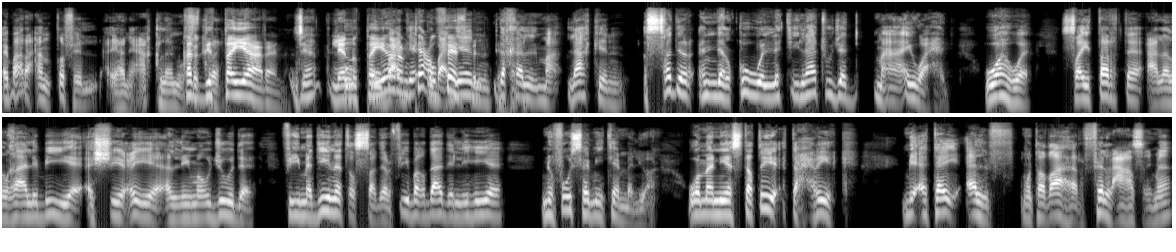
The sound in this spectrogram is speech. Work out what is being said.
عبارة عن طفل يعني عقلا وفكرا. قصدي الطيار أنا. زين؟ لأنه الطيار بتاعه فاز بالانتخاب دخل مع لكن الصدر عنده القوة التي لا توجد مع أي واحد وهو سيطرته على الغالبية الشيعية اللي موجودة في مدينة الصدر في بغداد اللي هي نفوسها 200 مليون. ومن يستطيع تحريك 200 ألف متظاهر في العاصمة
